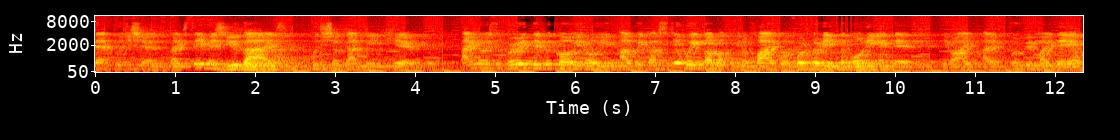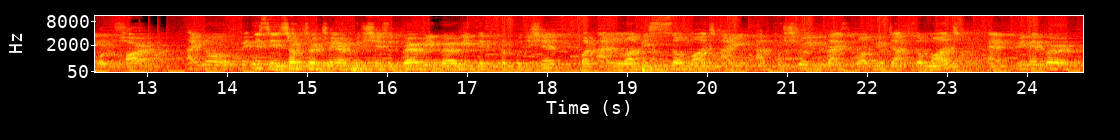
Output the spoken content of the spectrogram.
That position, like same as you guys, position got me here. I know it's very difficult. You know, you, I wake up, still wake up, you know, five or four thirty in the morning, and then you know I I fulfill my day. I work hard. I know fitness instructor trainer position is a very very difficult position, but I love it so much. I I'm for sure you guys love your job so much. And remember,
